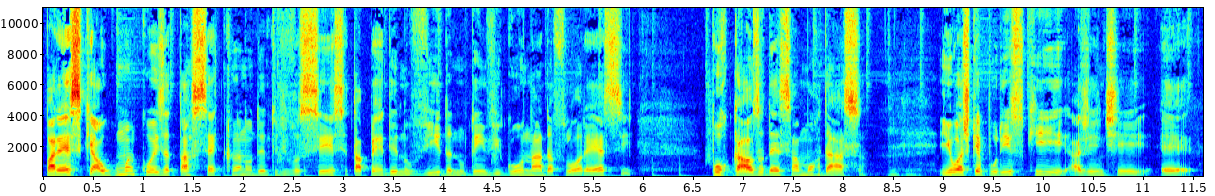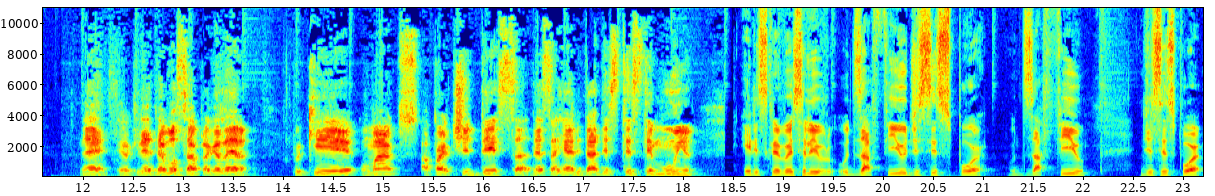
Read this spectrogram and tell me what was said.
Parece que alguma coisa está secando dentro de você, você está perdendo vida, não tem vigor, nada floresce, por causa dessa mordaça. Uhum. E eu acho que é por isso que a gente. É, é eu queria até mostrar para a galera, porque o Marcos, a partir dessa, dessa realidade, desse testemunho, ele escreveu esse livro, O Desafio de Se Expor. O Desafio de se expor.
